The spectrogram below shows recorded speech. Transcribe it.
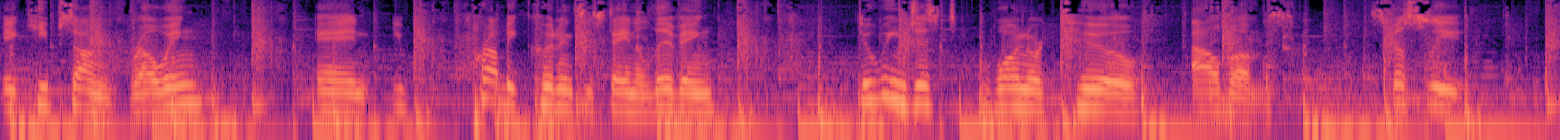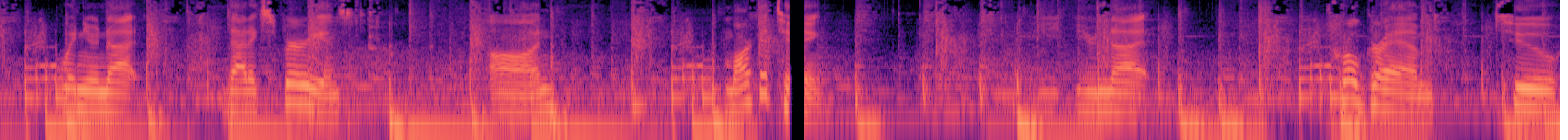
it keeps on growing, and you probably couldn't sustain a living doing just one or two albums, especially when you're not that experienced on marketing. you're not programmed to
